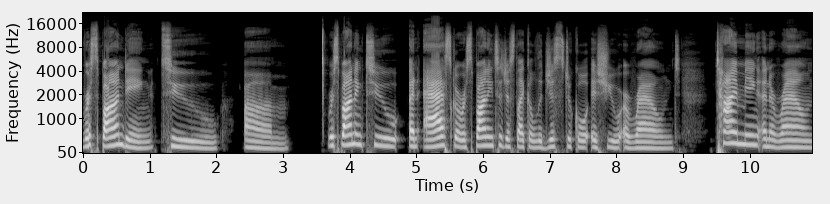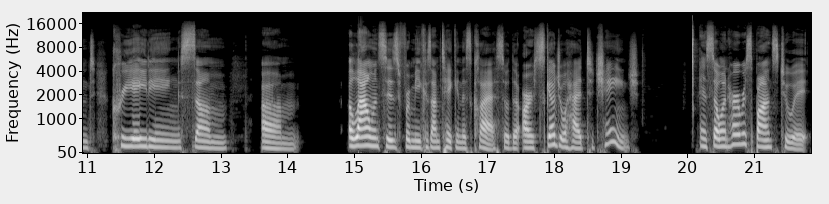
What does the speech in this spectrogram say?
responding to um responding to an ask or responding to just like a logistical issue around timing and around creating some um allowances for me because I'm taking this class. So that our schedule had to change. And so in her response to it,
